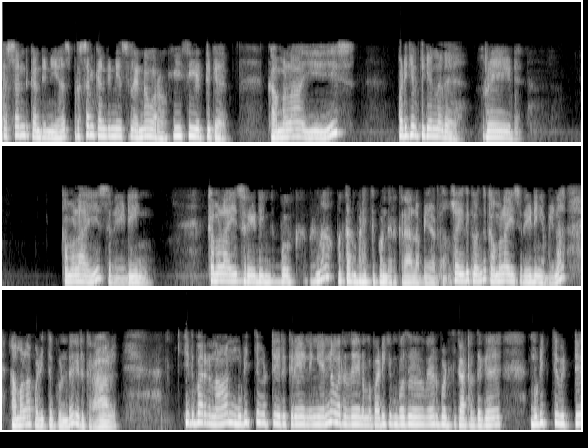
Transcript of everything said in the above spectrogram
ப்ரெசன்ட் கண்டினியூஸ் ப்ரெசன்ட் கண்டினியூஸில் என்ன வரும்? ஈஸி எட்டுக்கு கமலா ஈஸ் படிக்கிறதுக்கு என்னது? Read Kamala is reading Kamala is reading book அப்படின்னா புத்தகம் படித்து கொண்டு இருக்கிறாள் அப்படின்னு அர்த்தம். ஸோ இதுக்கு வந்து கமலா இஸ் ரீடிங் அப்படின்னா கமலா படித்து கொண்டு இருக்கிறாள். இது பாருங்க நான் முடித்து விட்டு இருக்கிறேன். நீங்க என்ன வருது நம்ம படிக்கும்போது வேறுபடுத்தி காட்டுறதுக்கு முடித்து விட்டு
